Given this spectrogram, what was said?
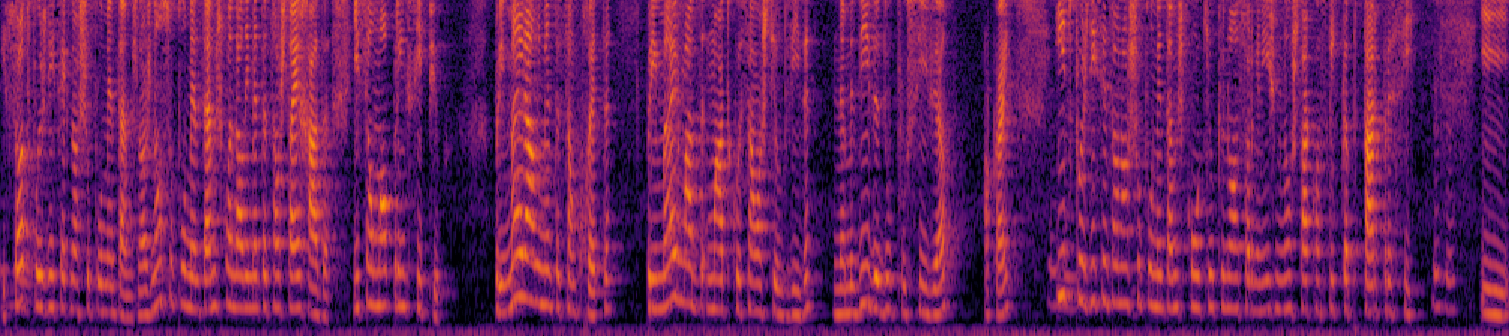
E só depois disso é que nós suplementamos. Nós não suplementamos quando a alimentação está errada. Isso é um mau princípio. Primeiro a alimentação correta, primeiro uma, uma adequação ao estilo de vida, na medida do possível, ok? E depois disso, então, nós suplementamos com aquilo que o nosso organismo não está a conseguir captar para si. Uhum. E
